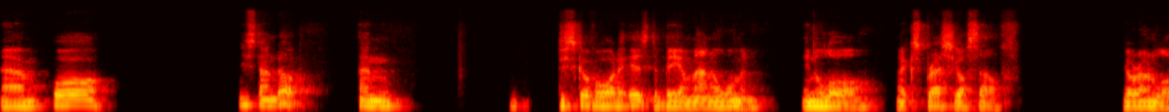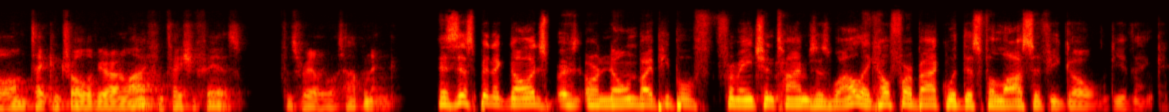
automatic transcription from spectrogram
um, or you stand up and discover what it is to be a man or woman in law, express yourself, your own law, take control of your own life, and face your fears. That's really what's happening. Has this been acknowledged or- known by people from ancient times as well? Like, how far back would this philosophy go? Do you think?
